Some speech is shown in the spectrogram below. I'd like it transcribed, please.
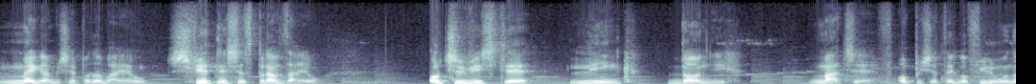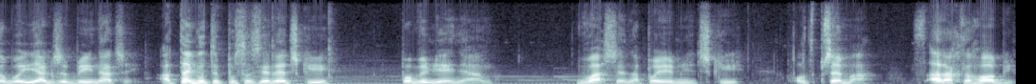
mega mi się podobają, świetnie się sprawdzają. Oczywiście link do nich macie w opisie tego filmu, no bo jak żeby inaczej. A tego typu sosiereczki powymieniam właśnie na pojemniczki od Przema z Arachnohobby.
